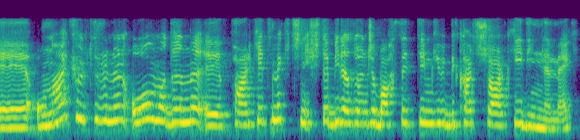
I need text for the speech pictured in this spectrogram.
E, onay kültürünün olmadığını e, fark etmek için işte biraz önce bahsettiğim gibi birkaç şarkıyı dinlemek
